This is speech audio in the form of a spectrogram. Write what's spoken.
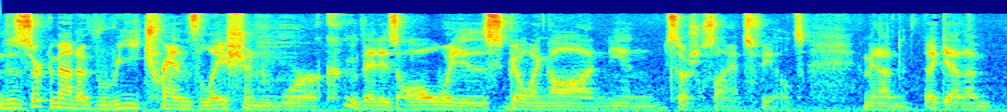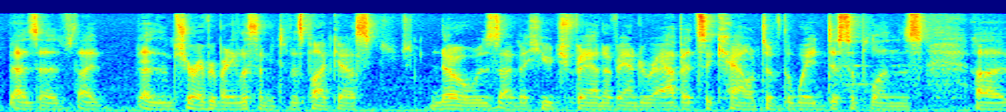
there's a certain amount of retranslation work that is always going on in social science fields. I mean, I'm again, I'm as, as I as I'm sure everybody listening to this podcast knows, I'm a huge fan of Andrew Abbott's account of the way disciplines uh,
